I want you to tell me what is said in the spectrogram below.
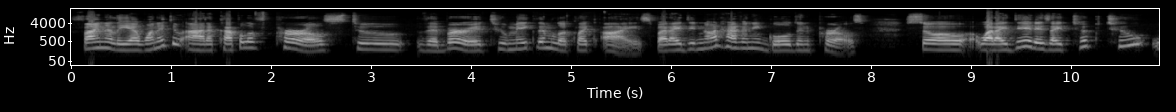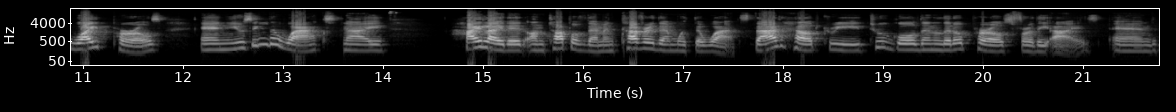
Finally, I wanted to add a couple of pearls to the bird to make them look like eyes, but I did not have any golden pearls. So what I did is I took two white pearls and using the wax, I highlighted on top of them and cover them with the wax. That helped create two golden little pearls for the eyes and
